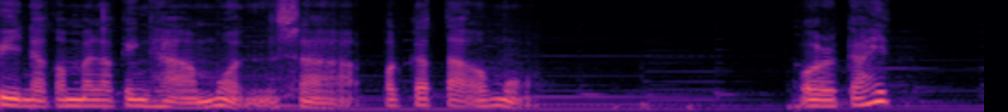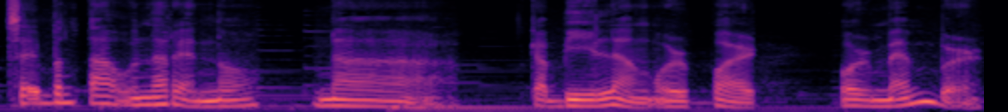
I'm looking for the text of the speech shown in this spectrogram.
pinakamalaking hamon sa pagkatao mo. Or kahit sa ibang tao na rin, no, na kabilang or part or member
